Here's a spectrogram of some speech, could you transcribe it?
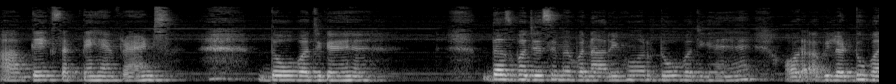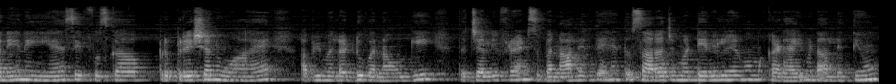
आप देख सकते हैं फ्रेंड्स दो बज गए हैं। दस बजे से मैं बना रही हूँ और दो बज गए हैं और अभी लड्डू बने नहीं है, सिर्फ़ उसका प्रिपरेशन हुआ है। अभी मैं लड्डू बनाऊँगी। तो चलिए फ्रेंड्स बना लेते हैं। तो सारा जो मटेरियल है वो मैं कढ़ाई में डाल लेती हूँ,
